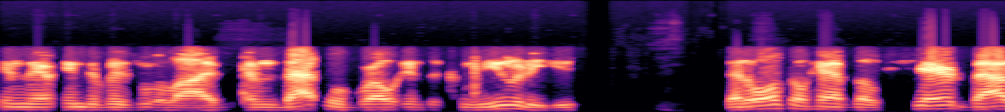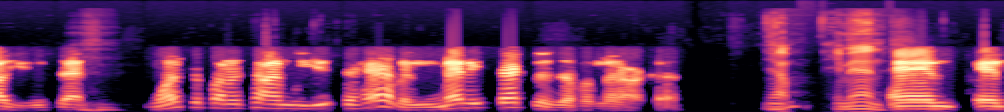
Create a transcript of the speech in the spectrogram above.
in their individual lives, and that will grow into communities that also have those shared values that mm-hmm. once upon a time we used to have in many sectors of America. Yep. Amen. And and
